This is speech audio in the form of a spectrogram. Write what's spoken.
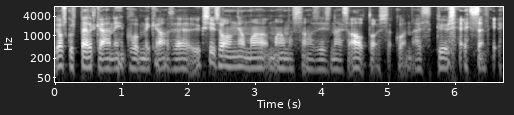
Joskus pelkää, niin kuin mikä on se yksi iso ongelma maailmassa on siis näissä autoissa, kun on näissä kyydeissä, niin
